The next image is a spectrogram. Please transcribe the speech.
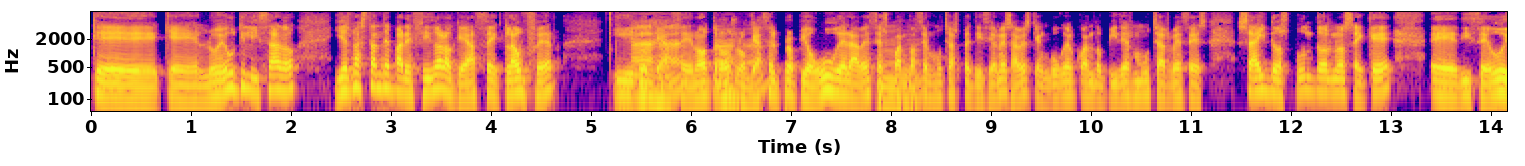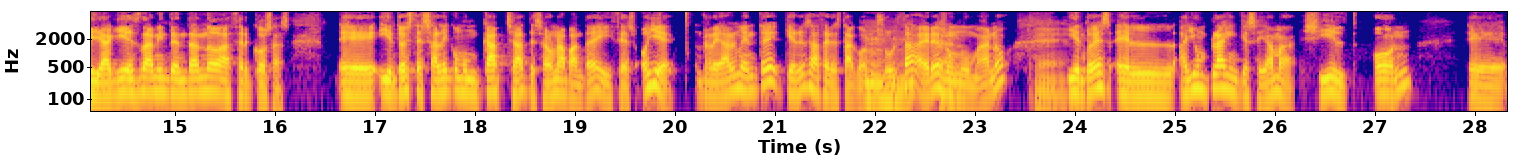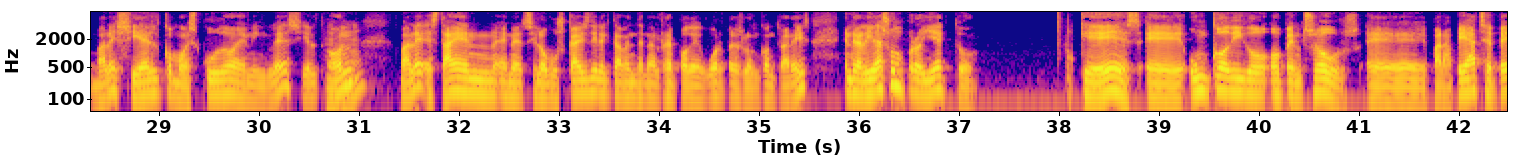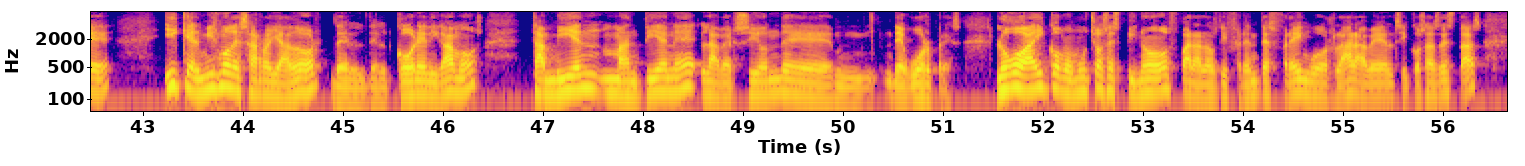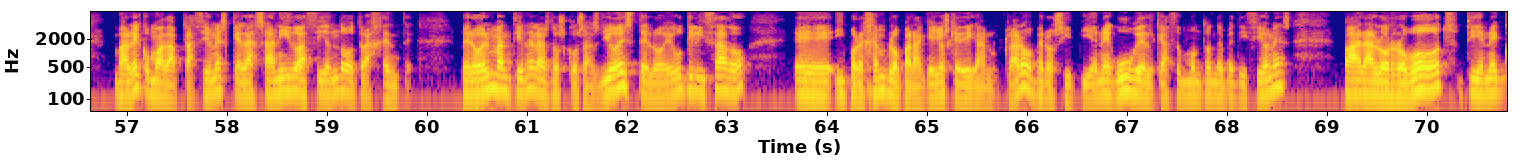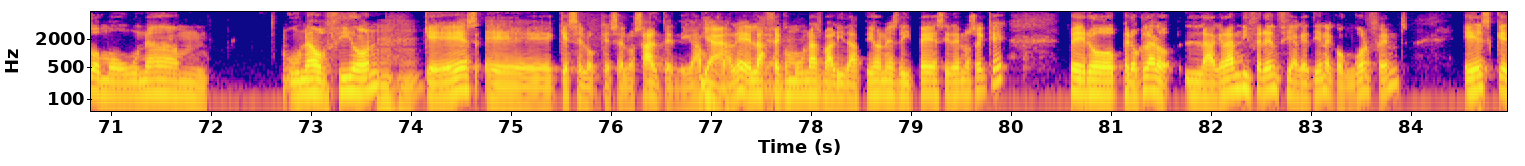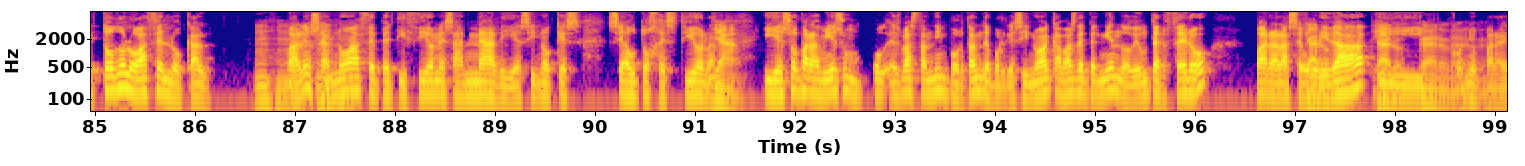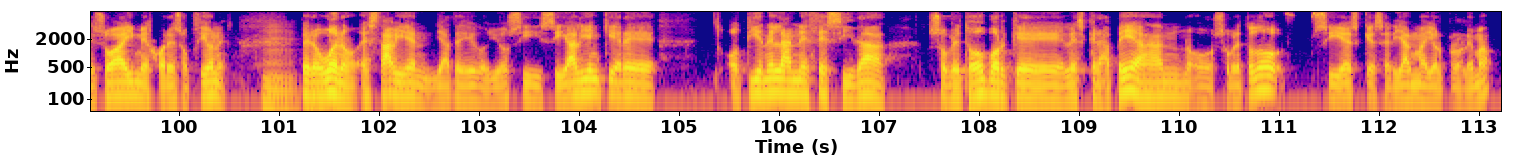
que, lo he utilizado y es bastante parecido a lo que hace Cloudflare y lo que hacen otros, lo que hace el propio Google a veces cuando hacen muchas peticiones, sabes que en Google cuando pides muchas veces site dos puntos no sé qué, eh, dice, uy, aquí están intentando hacer cosas. Eh, y entonces te sale como un captcha, te sale una pantalla y dices, oye, ¿realmente quieres hacer esta consulta? ¿Eres un humano? Y entonces el, hay un plugin que se llama Shield On, eh, ¿vale? Shield como escudo en inglés, Shield On, ¿vale? Está en, si lo buscáis directamente en el repo de WordPress lo encontraréis. En realidad es un proyecto que es eh, un código open source eh, para PHP y que el mismo desarrollador del, core, digamos, también mantiene la versión de, mm, de, WordPress. Luego hay como muchos spin-off para los diferentes frameworks, Laravel y cosas de estas, ¿vale? Como adaptaciones que las han ido haciendo otra gente. Pero él mantiene las dos cosas. Yo este lo he utilizado eh, y, por ejemplo, para aquellos que digan, claro, pero si viene Google que hace un montón de peticiones, para los robots tiene como una mm, una opción que es eh, que, se lo, que se lo salten, digamos, ¿vale? Él hace como unas validaciones de IPs y de no sé qué, pero, pero claro, la gran diferencia que tiene con WordFence es que todo lo hace en local. ¿Vale? O sea, no hace peticiones a nadie, sino que se autogestiona. Y eso para mí es, un, es bastante importante, porque si no acabas dependiendo de un tercero para la seguridad y, coño, para eso hay mejores opciones. Mm. Pero bueno, está bien, ya te digo, yo si, si alguien quiere o tiene la necesidad, sobre todo porque les crapean, o sobre todo si es que sería el mayor problema,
